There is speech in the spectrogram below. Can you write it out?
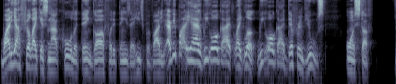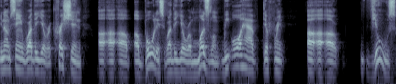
Why do y'all feel like it's not cool to thank God for the things that He's provided you? Everybody has, we all got, like, look, we all got different views on stuff. You know what I'm saying? Whether you're a Christian, a, a, a, a Buddhist, whether you're a Muslim, we all have different uh, uh, uh, views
